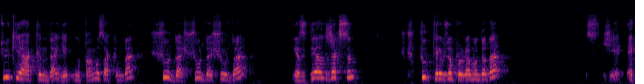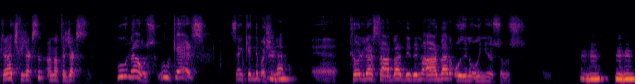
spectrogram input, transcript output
Türkiye hakkında, mutfağımız hakkında şurada, şurada, şurada yazı yazacaksın. Şu televizyon programında da şey, ekrana çıkacaksın, anlatacaksın. Who knows? Who cares? Sen kendi başına e, körler sağırlar birbirini ağırlar oyunu oynuyorsunuz. Hı hı, hı.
